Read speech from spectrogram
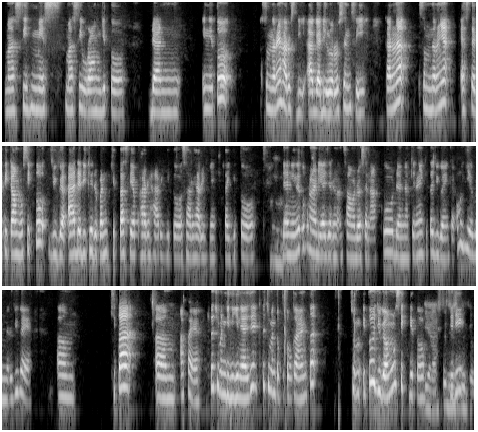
masih miss, masih wrong gitu. Dan ini tuh sebenarnya harus di agak dilurusin sih. Karena sebenarnya estetika musik tuh juga ada di kehidupan kita setiap hari-hari gitu, sehari-harinya kita gitu. hmm. Dan ini tuh pernah diajarin sama dosen aku, dan akhirnya kita juga yang kayak, oh iya bener juga ya. Em, kita, em, apa ya, kita cuman gini-gini aja, kita cuman tepuk-tepuk tangan, kita, itu juga musik gitu. Iya, setuju, Jadi- setuju.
